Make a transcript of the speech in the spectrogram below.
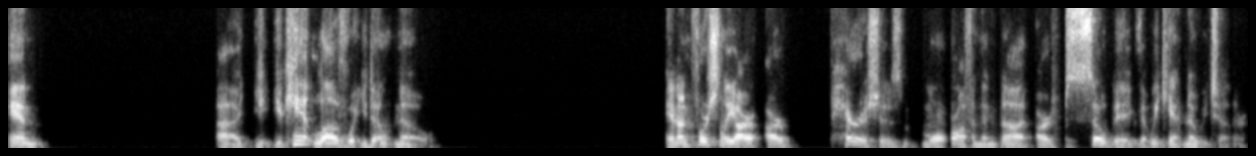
And uh, you, you can't love what you don't know. And unfortunately, our our parishes more often than not are so big that we can't know each other.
